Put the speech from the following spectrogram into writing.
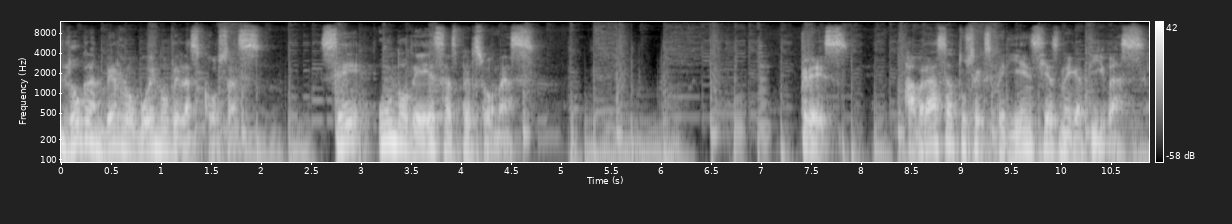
logran ver lo bueno de las cosas. Sé uno de esas personas. 3. Abraza tus experiencias negativas.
